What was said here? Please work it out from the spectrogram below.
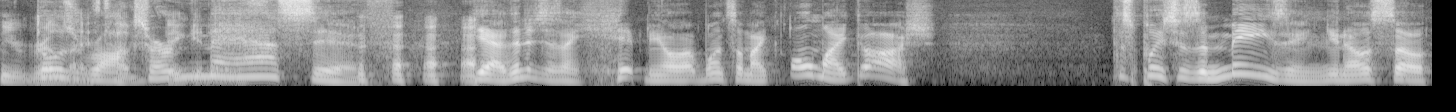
Those rocks are it massive. yeah, then it just like hit me all at once. I'm like, oh my gosh, this place is amazing, you know. So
